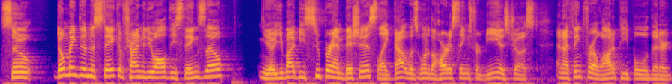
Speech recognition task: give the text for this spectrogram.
So don't make the mistake of trying to do all these things though. You know, you might be super ambitious. Like that was one of the hardest things for me is just, and I think for a lot of people that are,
